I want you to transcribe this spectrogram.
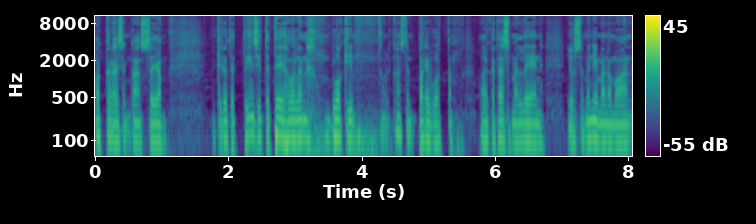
Hakkaraisen kanssa ja me kirjoitettiin sitten THLn blogi, oli sitten pari vuotta aika täsmälleen, jossa me nimenomaan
